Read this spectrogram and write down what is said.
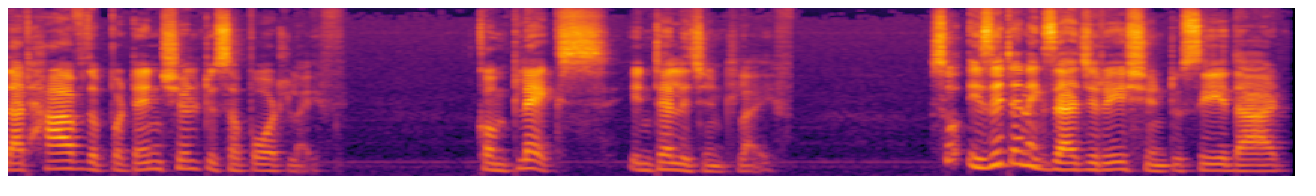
that have the potential to support life. Complex, intelligent life. So, is it an exaggeration to say that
